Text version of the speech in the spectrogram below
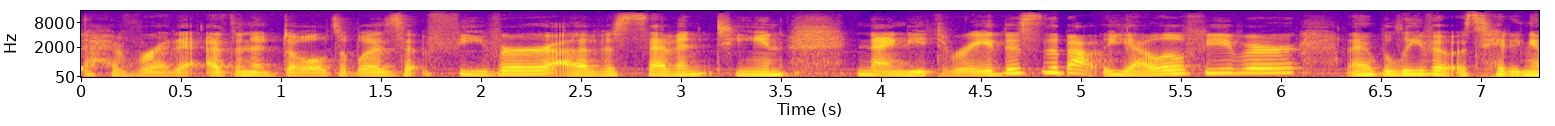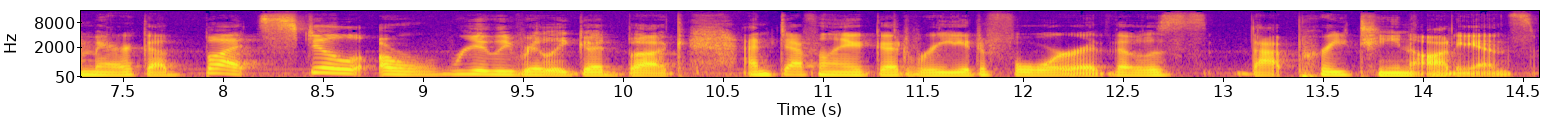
have read it as an adult was Fever of 1793. This is about yellow fever, and I believe it was hitting America, but still a really, really good book and definitely a good read for those that preteen audience.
